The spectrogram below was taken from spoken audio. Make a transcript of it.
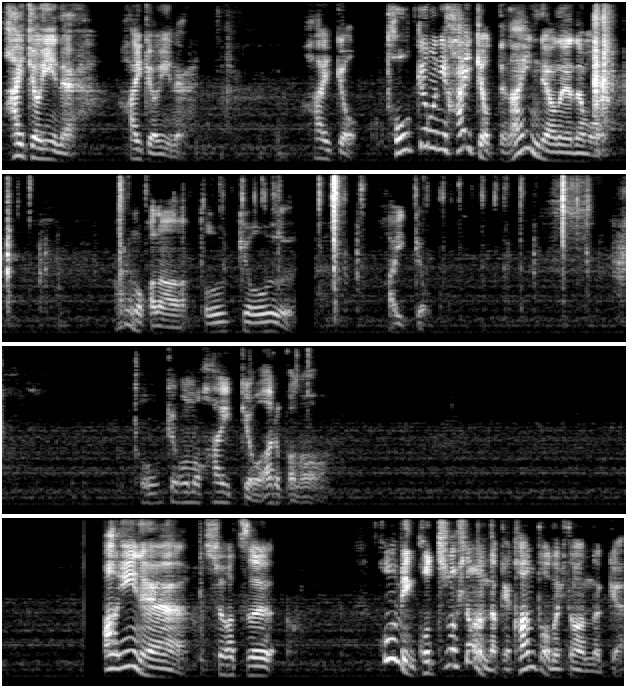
廃墟いいね。廃墟いいね。廃墟。東京に廃墟ってないんだよね、でも。あるのかな？東京、廃墟。東京の廃墟あるかな？あ、いいね。4月。コーミンこっちの人なんだっけ？関東の人なんだっけ？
